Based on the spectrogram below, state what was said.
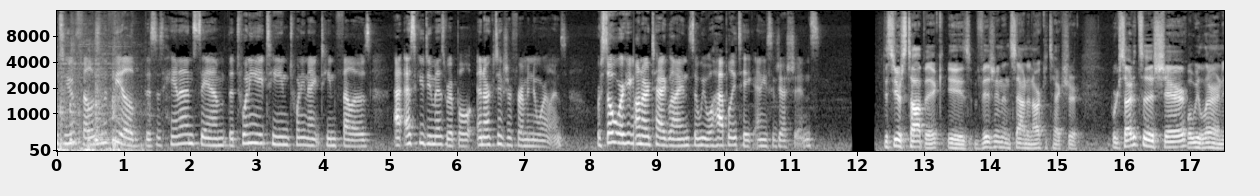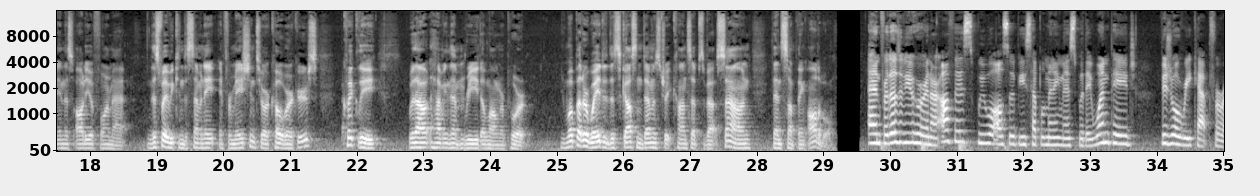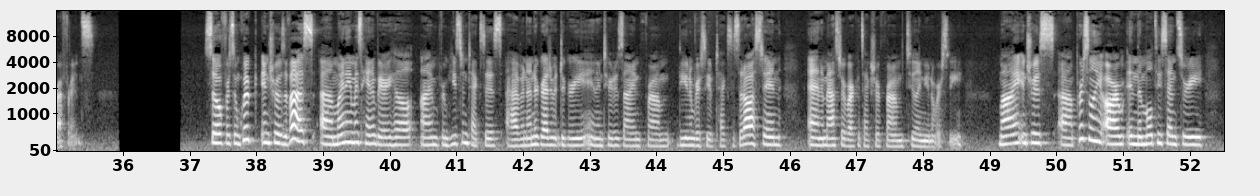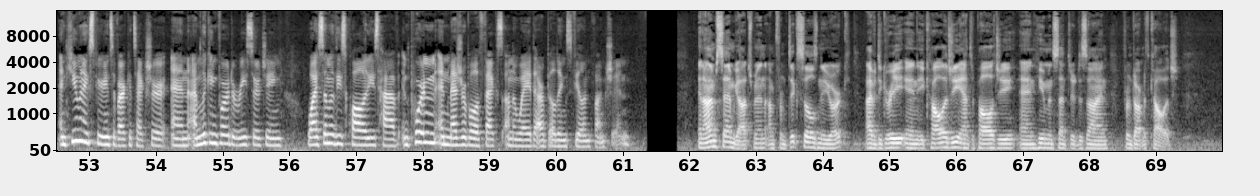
welcome to Fellows in the Field. This is Hannah and Sam, the 2018 2019 Fellows at Eskew Dumez Ripple, an architecture firm in New Orleans. We're still working on our tagline, so we will happily take any suggestions. This year's topic is vision and sound in architecture. We're excited to share what we learn in this audio format. This way, we can disseminate information to our coworkers quickly without having them read a long report. And what better way to discuss and demonstrate concepts about sound than something audible? And for those of you who are in our office, we will also be supplementing this with a one page visual recap for reference. So, for some quick intros of us, uh, my name is Hannah Berryhill. I'm from Houston, Texas. I have an undergraduate degree in interior design from the University of Texas at Austin and a Master of Architecture from Tulane University. My interests uh, personally are in the multisensory and human experience of architecture, and I'm looking forward to researching why some of these qualities have important and measurable effects on the way that our buildings feel and function. And I'm Sam Gotchman. I'm from Dix Hills, New York. I have a degree in ecology, anthropology, and human centered design from Dartmouth College.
